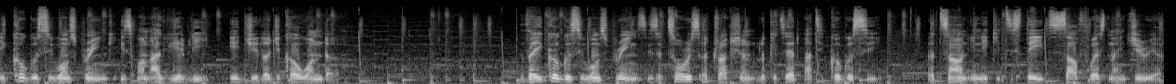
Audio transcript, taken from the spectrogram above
Ikogosi Warm Spring is unarguably a geological wonder. The Ikogosi Warm Springs is a tourist attraction located at Ikogosi, a town in Ekiti State, southwest Nigeria.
